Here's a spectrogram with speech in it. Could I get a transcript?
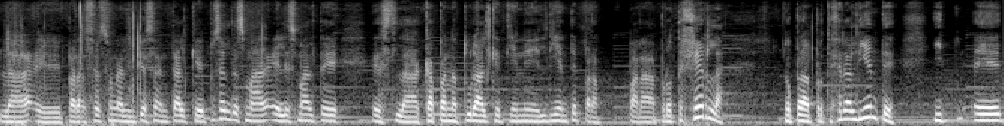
la, eh, para hacerse una limpieza dental, que pues el, esmalte es la capa natural que tiene el diente para, para protegerla, o para proteger al diente. Y eh,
